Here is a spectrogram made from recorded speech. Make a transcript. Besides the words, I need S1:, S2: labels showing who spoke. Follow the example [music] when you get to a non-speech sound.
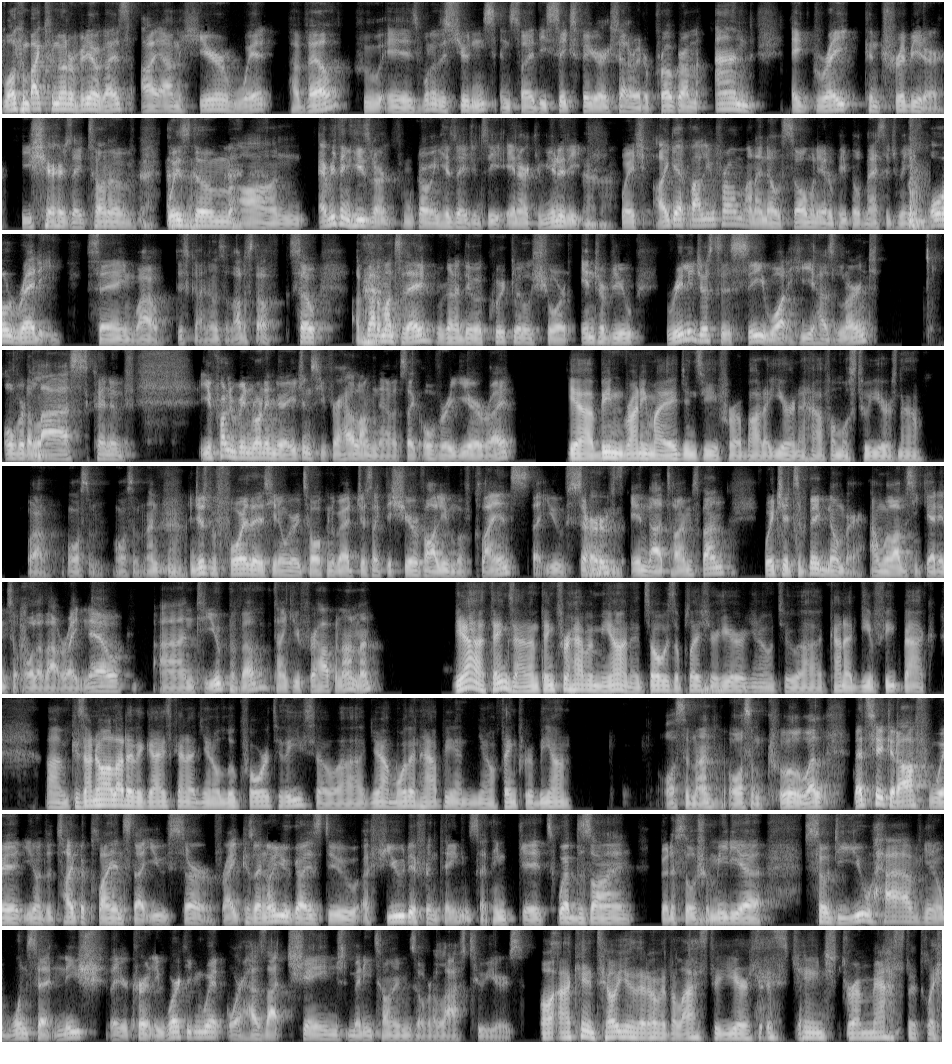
S1: Welcome back to another video, guys. I am here with Pavel, who is one of the students inside the Six Figure Accelerator program and a great contributor. He [laughs] shares a ton of wisdom [laughs] on everything he's learned from growing his agency in our community, which I get value from. And I know so many other people message me already saying, wow, this guy knows a lot of stuff. So I've got him on today. We're going to do a quick little short interview, really just to see what he has learned over the last kind of you've probably been running your agency for how long now? It's like over a year, right?
S2: Yeah, I've been running my agency for about a year and a half, almost two years now.
S1: Wow, awesome, awesome. And, yeah. and just before this, you know, we were talking about just like the sheer volume of clients that you've served mm-hmm. in that time span, which it's a big number. And we'll obviously get into all of that right now. And to you, Pavel, thank you for hopping on, man.
S2: Yeah, thanks, Adam. Thanks for having me on. It's always a pleasure here, you know, to uh, kind of give feedback because um, I know a lot of the guys kind of you know look forward to these. So uh, yeah, I'm more than happy and you know thankful to be on.
S1: Awesome, man. Awesome. Cool. Well, let's kick it off with, you know, the type of clients that you serve, right? Because I know you guys do a few different things. I think it's web design, bit of social media. So do you have, you know, one set niche that you're currently working with, or has that changed many times over the last two years?
S2: Well, I can tell you that over the last two years, it's [laughs] changed dramatically.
